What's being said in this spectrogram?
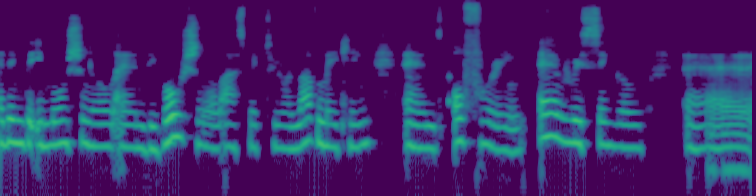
adding the emotional and devotional aspect to your lovemaking and offering every single uh,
